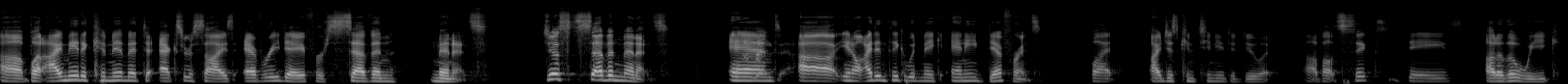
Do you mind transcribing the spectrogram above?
uh, but I made a commitment to exercise every day for seven minutes, just seven minutes, and uh, you know I didn't think it would make any difference, but I just continued to do it about six days out of the week.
